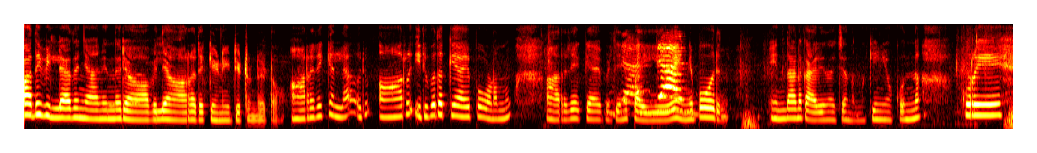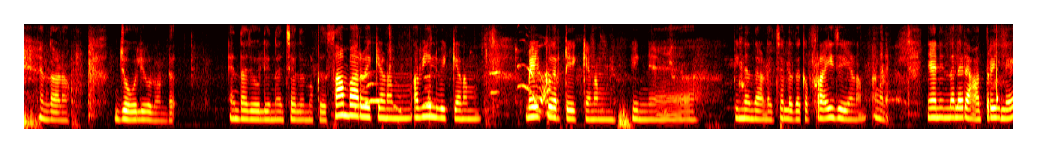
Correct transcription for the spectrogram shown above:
പതിവില്ലാതെ ഞാൻ ഇന്ന് രാവിലെ ആറരയ്ക്ക് എണീറ്റിട്ടുണ്ട് കേട്ടോ. ആറരയ്ക്കല്ല ഒരു ആറ് ഇരുപതൊക്കെ ആയപ്പോൾ ഉണർന്നു. ആറരയൊക്കെ ആയപ്പോഴത്തേന് പയ്യേ ഇങ്ങ് പോരുന്നു. എന്താണ് കാര്യം എന്ന് വെച്ചാൽ നമുക്ക് ഇനിയൊക്കെ ഒന്ന് കുറേ എന്താണ് ജോലികളുണ്ട്. എന്താ ജോലി എന്ന് വെച്ചാൽ നമുക്ക് സാമ്പാർ വെക്കണം അവിയൽ വെക്കണം മെഴുക്ക് വരട്ടി വെക്കണം പിന്നെ പിന്നെന്താണ് ചിലതൊക്കെ ഫ്രൈ ചെയ്യണം അങ്ങനെ. ഞാൻ ഇന്നലെ രാത്രിയിലെ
